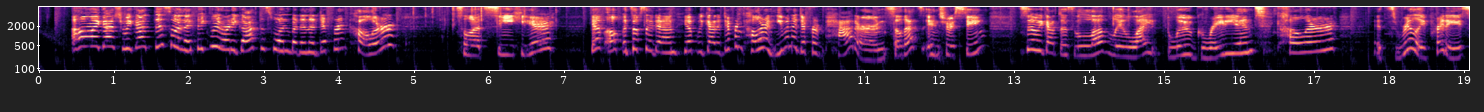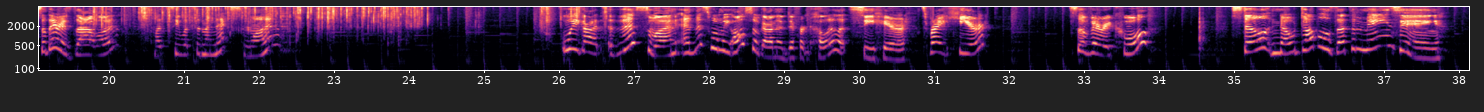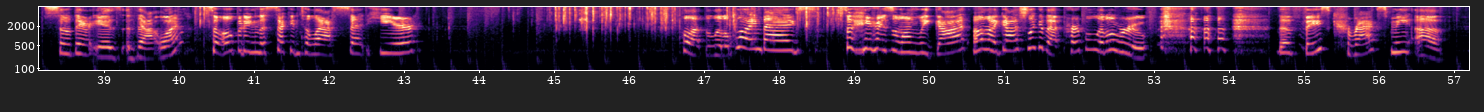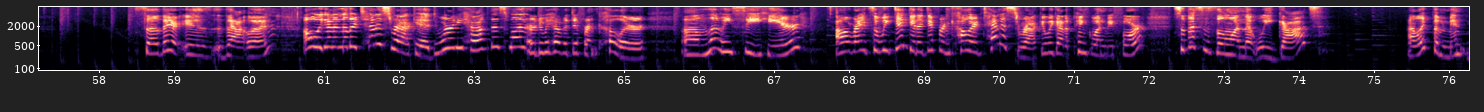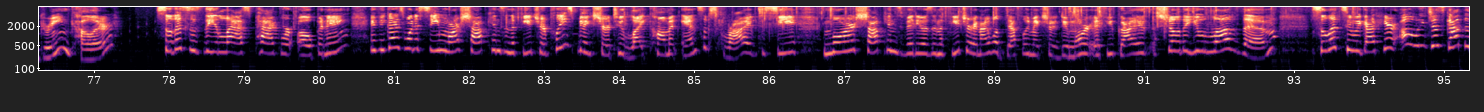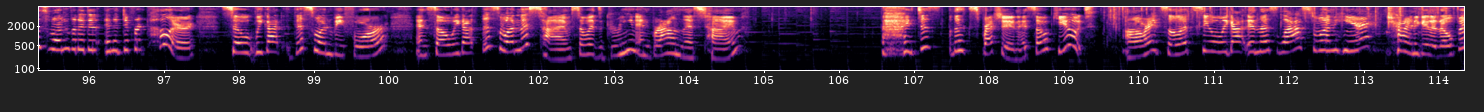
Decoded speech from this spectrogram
Oh my gosh, we got this one. I think we already got this one, but in a different color. So let's see here. Yep, oh, it's upside down. Yep, we got a different color and even a different pattern. So that's interesting. So we got this lovely light blue gradient color. It's really pretty. So there is that one. Let's see what's in the next one. We got this one, and this one we also got in a different color. Let's see here. It's right here. So very cool. Still no doubles, that's amazing. So there is that one. So opening the second to last set here. Pull out the little blind bags. So here's the one we got. Oh my gosh, look at that purple little roof. the face cracks me up. So there is that one. Oh, we got another tennis racket. Do we already have this one or do we have a different color? Um, let me see here. All right, so we did get a different colored tennis racket. We got a pink one before. So this is the one that we got. I like the mint green color. So this is the last pack we're opening. If you guys want to see more Shopkins in the future, please make sure to like, comment, and subscribe to see more Shopkins videos in the future. And I will definitely make sure to do more if you guys show that you love them. So let's see what we got here. Oh, we just got this one, but it in a different color. So we got this one before, and so we got this one this time. So it's green and brown this time. I just, the expression is so cute. All right, so let's see what we got in this last one here. Trying to get it open.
